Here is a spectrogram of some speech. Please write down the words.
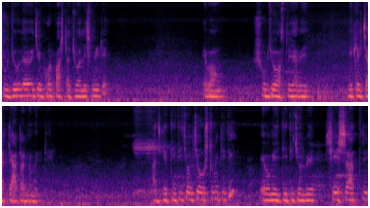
সূর্য উদয় হয়েছে ভোর পাঁচটা চুয়াল্লিশ মিনিটে এবং সূর্য অস্ত যাবে বিকেল চারটে আটান্ন মিনিটে। আজকে তিথি চলছে অষ্টমী তিথি এবং এই তিথি চলবে শেষ রাত্রি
